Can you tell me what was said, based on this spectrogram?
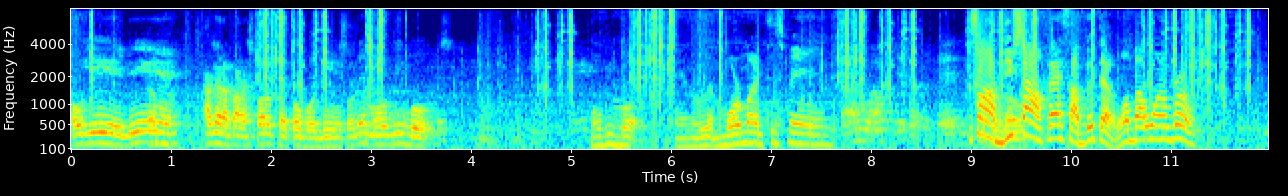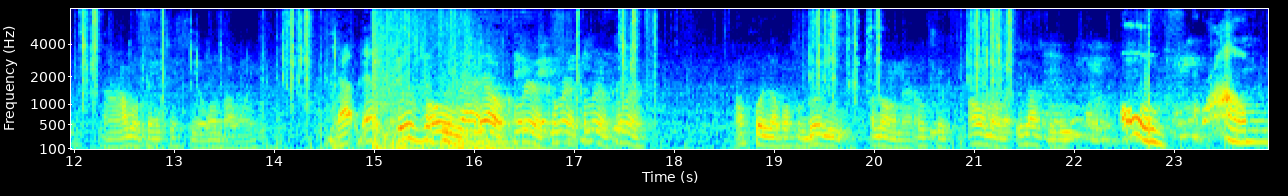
Oh yeah, then Come on. I gotta buy the starter pack over again. So that more V bucks. Movie book. And a more money to spend. You saw, you saw how fast I built that one by one, bro. Nah, I'm gonna pay attention to it one by one. That, that, it was just Oh, no, come here, come here, come here, come here. I'm pulling up on some good loot. Oh no, man, I'm tripping. I don't know, it lost some loot. Oh, scrum,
